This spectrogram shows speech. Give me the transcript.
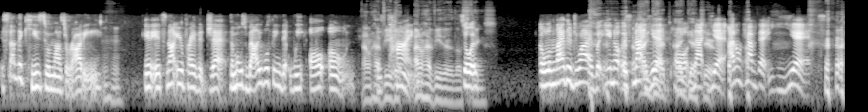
It's not the keys to a Maserati. Mm-hmm and it's not your private jet. The most valuable thing that we all own I don't have is either. time. I don't have either of those so things. If, well, neither do I. But you know, it's not yet, get, Paul. Not you. yet. I don't have that yet.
